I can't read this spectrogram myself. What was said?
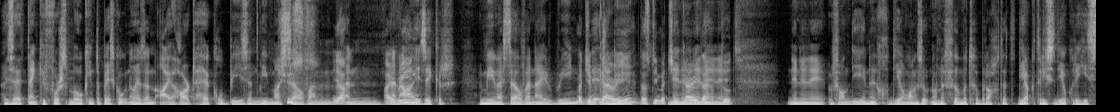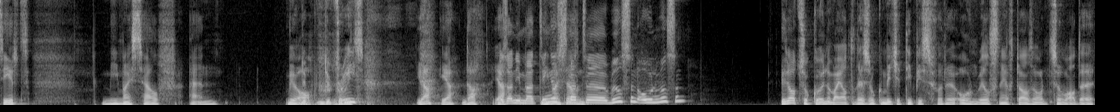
hij zei thank you for smoking. Toen ik ook nog eens een I Heart Hucklebees en Me, Myself en, ja. en, en Irene. I zeker. Me, Myself en Irene. Met Jim Nee, dat Carrey? Dat is die met Jim Carrey dat je bedoelt. Nee, nee, nee. Van die ene die onlangs ook nog een film uitgebracht heeft. Die actrice die ook regisseert. Me, Myself en... Ja, Du- Dupree? Ja, ja, dat. Ja. Is dat niet met Me, dingen Myself met eh, Wilson, Owen Wilson? Ja, het zou kunnen, maar ja, dat is ook een beetje typisch voor eh, Owen Wilson. Oftewel zo, zo wat de,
